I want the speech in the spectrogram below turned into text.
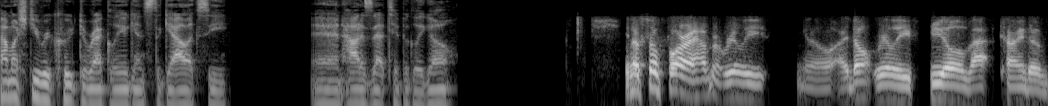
How much do you recruit directly against the Galaxy, and how does that typically go? You know, so far I haven't really, you know, I don't really feel that kind of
